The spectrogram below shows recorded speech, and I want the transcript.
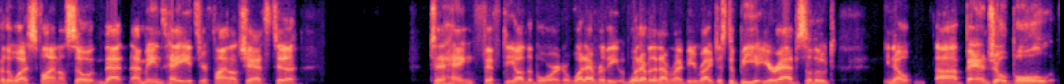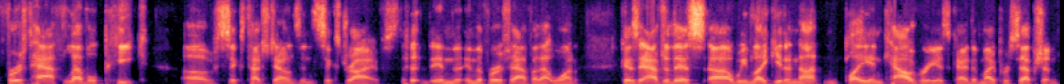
for the West Final. So that that means hey, it's your final chance to to hang 50 on the board or whatever the whatever the number might be, right? Just to be at your absolute, you know, uh, Banjo Bowl first half level peak of six touchdowns and six drives in the in the first half of that one. Because after this, uh, we'd like you to not play in Calgary. Is kind of my perception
